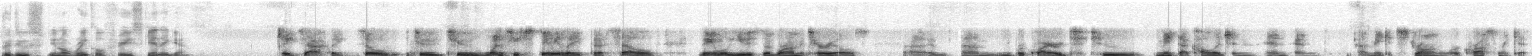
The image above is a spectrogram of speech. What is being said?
produce, you know, wrinkle-free skin again. Exactly. So to to once you stimulate the cells, they will use the raw materials uh, um, required to make that collagen and and uh, make it strong or cross link it.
